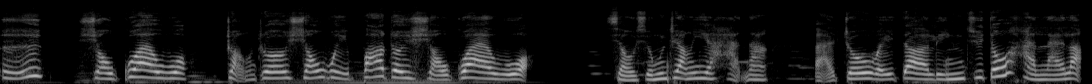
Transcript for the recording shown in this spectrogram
哎。小怪物，长着小尾巴的小怪物，小熊这样一喊呐，把周围的邻居都喊来了，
